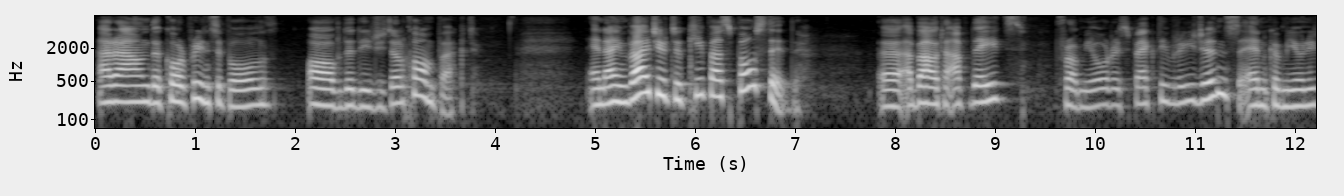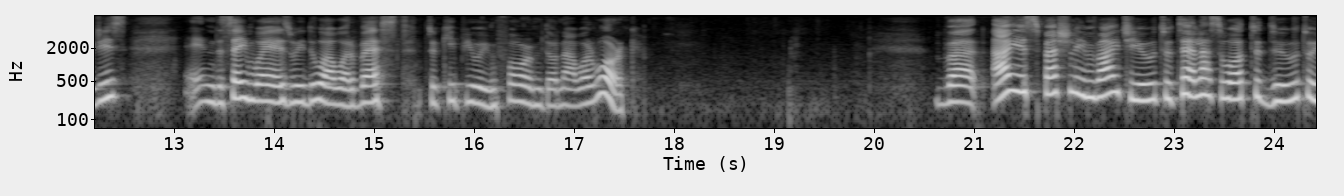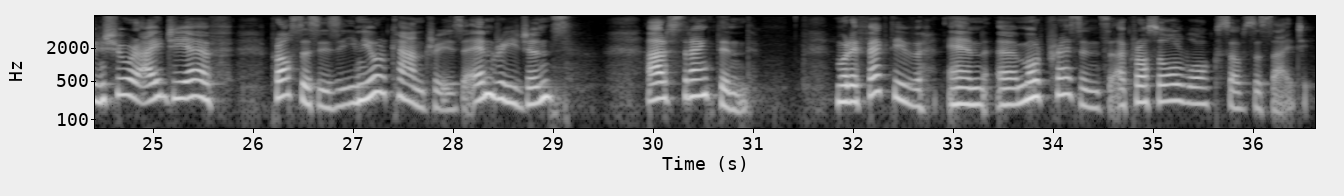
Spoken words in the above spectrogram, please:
around the core principles of the Digital Compact. And I invite you to keep us posted uh, about updates from your respective regions and communities in the same way as we do our best to keep you informed on our work. But I especially invite you to tell us what to do to ensure IGF processes in your countries and regions are strengthened, more effective, and uh, more present across all walks of society.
